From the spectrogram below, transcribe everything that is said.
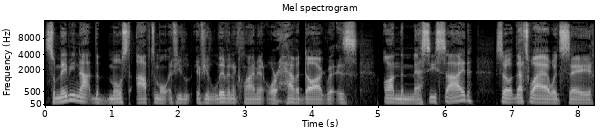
So maybe not the most optimal if you if you live in a climate or have a dog that is on the messy side. So that's why I would say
